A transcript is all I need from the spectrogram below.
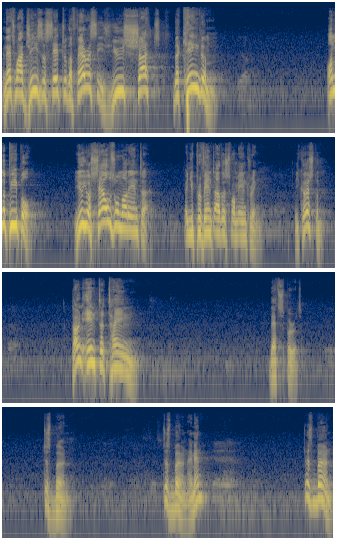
And that's why Jesus said to the Pharisees, You shut the kingdom on the people. You yourselves will not enter, and you prevent others from entering. He cursed them. Don't entertain that spirit. Just burn. Just burn. Amen? Just burn.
